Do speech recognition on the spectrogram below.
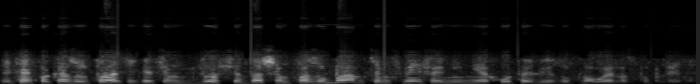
И как показывает практика, чем жестче дашь им по зубам, тем с меньшей они неохотой лезут в новое наступление.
